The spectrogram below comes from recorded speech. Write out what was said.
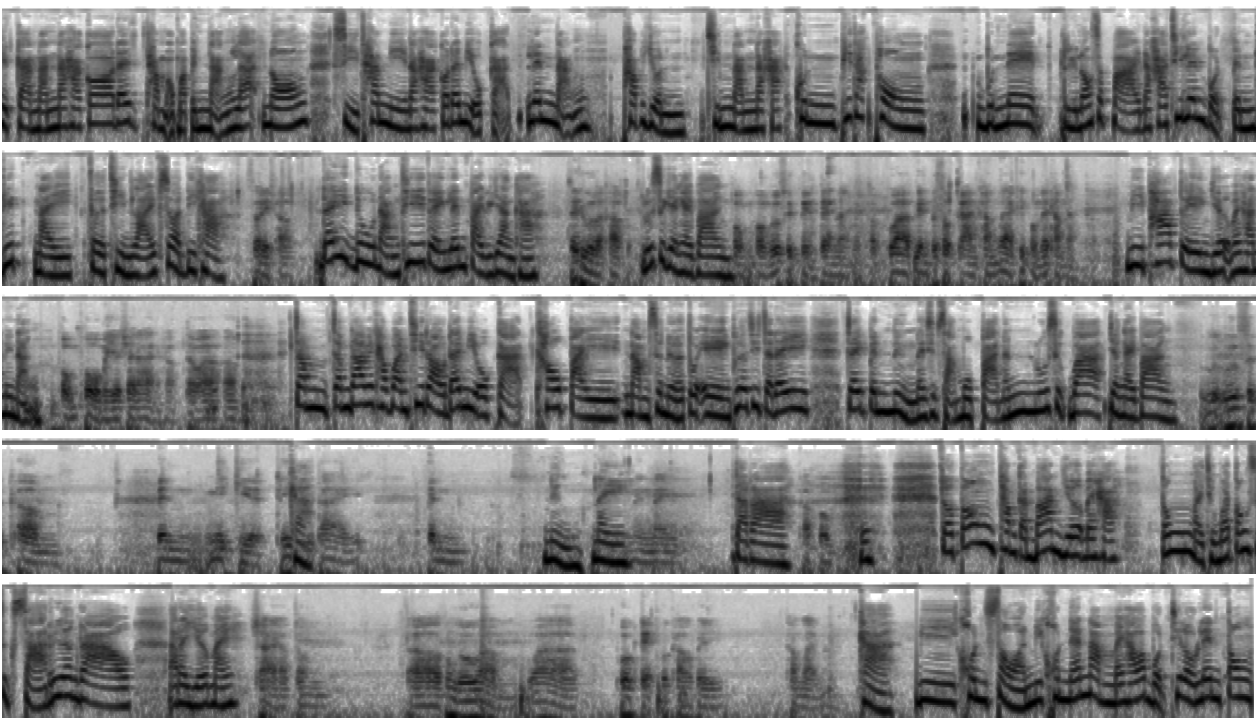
เหตุการณ์นั้นนะคะ ก็ได้ทำออกมาเป็นหนังและน้องสี่ท่านนี้นะคะ ก็ได้มีโอกาสเล่นหนังภาพยนตร์ชิ้นนั้นนะคะ คุณพิทักษ์พงศ์บุญเนตรหรือน้องสปายนะคะ ที่เล่นบทเป็นริทใน 13 Life สวัสดีค่ะ สวัสดีครับ ได้ดูหนังที่ตัวเองเล่นไปหรือยังคะ ได้ดูแล้วครับ รู้สึกยังไงบ้าง ผมผมรู้สึกตื่นเต้นมากนะครับว่าเป็นประสบการณ์ครั้งแรกที่ผมได้ทำหนังมีภาพตัวเองเยอะไหมคะในหนัง ผมโผล่มาเยอะใช้ได้นะครับ แต่ว่าเอิ่มจำจำได้ไหมคะวันที่เราได้มีโอกาสเข้าไปนำเสนอตัวเอง เพื่อที่จะได้ใจเป็นหนึ่งใน 13 หมู่ป่านั้นรู้สึกว่ายังไงบ้าง รู้รู้สึกเอิ่มเป็นมีเกียรติที่ค่ะได้เป็นหนึ่งในหนึ่งใน ดารา ครับผม เราต้องทำกันบ้านเยอะไหมคะ ต้องหมายถึงว่าต้องศึกษาเรื่องราว อะไรเยอะไหม ใช่ครับต้องเอ่อต้องรู้ว่าว่าพวกเด็กพวกเขาไปทำอะไรมาค่ะ มีคนสอนมีคนแนะนำไหมคะ ว่าบทที่เราเล่นต้อง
